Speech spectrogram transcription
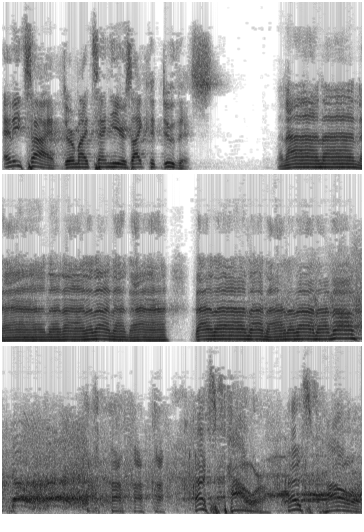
Anytime during my 10 years, I could do this. Na na na na na na na na na na na na na na na na That's power. That's power.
